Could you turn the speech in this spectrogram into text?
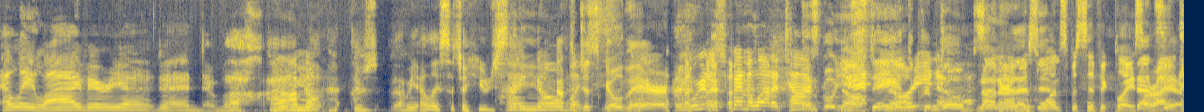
L.A. live area. uh, ugh, I'm You not. don't- There's, I mean, LA is such a huge city. I you know, don't have to but just go there. We're gonna spend a lot of time. That's what you at stay the at the arena. crypto That's center, it. that's one specific place. That's all right. it.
